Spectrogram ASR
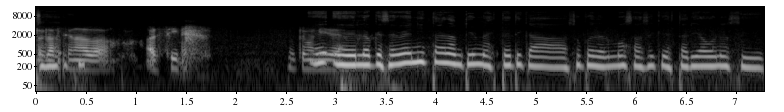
relacionado al cine. No tengo ni eh, idea. lo que se ve en Instagram tiene una estética súper hermosa, así que estaría bueno si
